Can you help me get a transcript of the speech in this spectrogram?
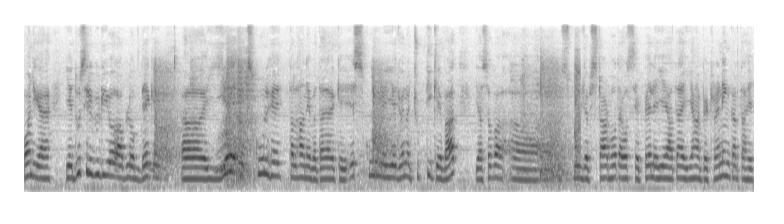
पहुँच गया है। ये दूसरी वीडियो आप लोग देखें। ये एक स्कूल है, तलहा ने बताया कि इस स्कूल में ये जो है ना, छुट्टी के बाद या सुबह स्कूल जब स्टार्ट होता है, उससे पहले ये आता है, यहाँ पे ट्रेनिंग करता है।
